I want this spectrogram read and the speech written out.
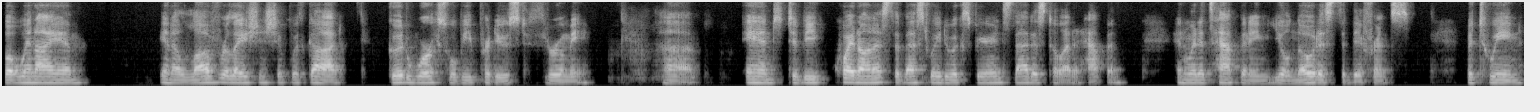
but when I am in a love relationship with God, good works will be produced through me. Uh, and to be quite honest, the best way to experience that is to let it happen. And when it's happening, you'll notice the difference between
